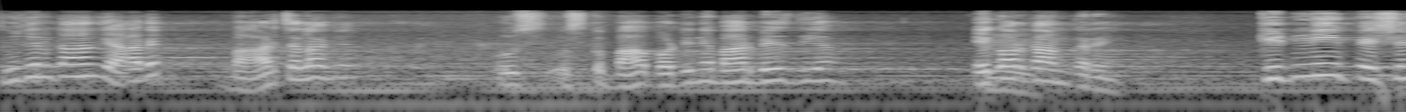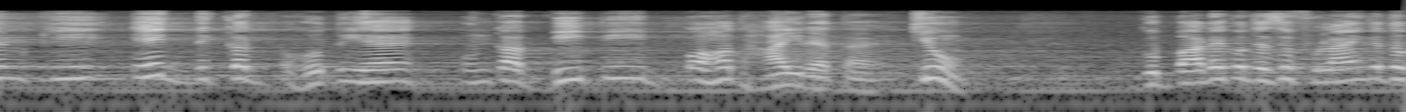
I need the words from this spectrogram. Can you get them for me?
सूजन कहाँ गया? अरे बाहर चला गया। उस उसको बॉडी ने बाहर भेज दिया। एक और काम करें। किडनी पेशेंट की एक दिक्कत होती है उनका बीपी बहुत हाई रहता है। क्यों? गुब्बारे को जैसे फुलाएँगे तो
